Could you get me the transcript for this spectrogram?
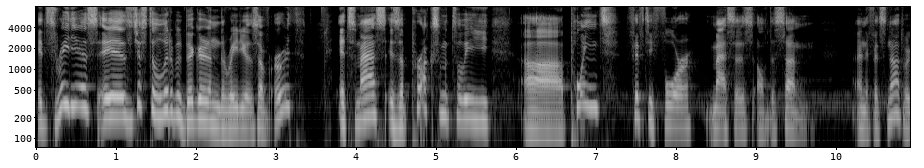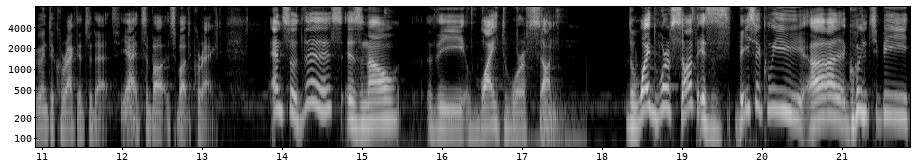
Its radius is just a little bit bigger than the radius of Earth. Its mass is approximately uh, 0.54 masses of the Sun. And if it's not, we're going to correct it to that. Yeah, it's about it's about correct. And so this is now the white dwarf sun. The white dwarf sun is basically uh, going to be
